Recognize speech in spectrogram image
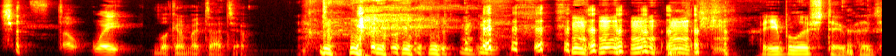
just don't wait. Looking at my tattoo. People are stupid.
